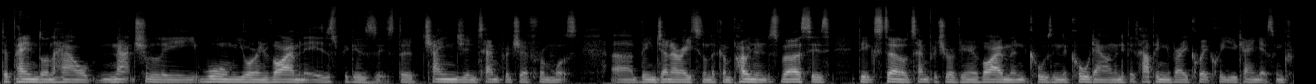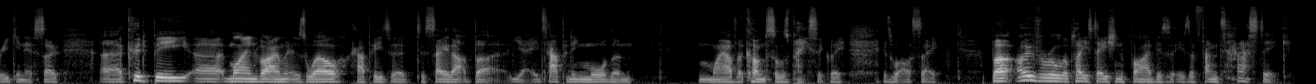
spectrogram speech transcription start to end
depend on how naturally warm your environment is, because it's the change in temperature from what's uh, being generated on the components versus the external temperature of your environment causing the cool down. And if it's happening very quickly, you can get some creakiness. So uh, could be uh, my environment as well. Happy to to say that, but yeah, it's happening more than my other consoles basically is what I'll say. But overall, the PlayStation 5 is, is a fantastic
